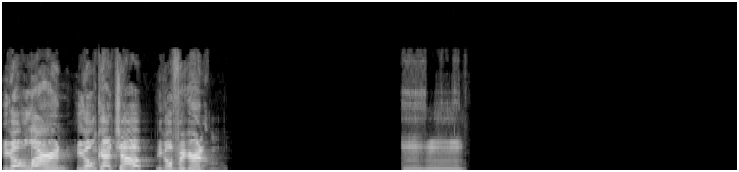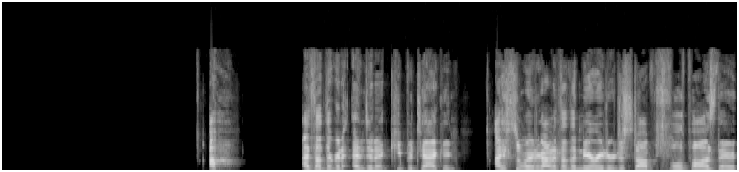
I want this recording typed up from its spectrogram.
He gonna learn. He gonna catch up. He gonna figure it. Mm-hmm. I thought they were gonna end it at keep attacking. I swear to God, I thought the narrator just stopped full pause there.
